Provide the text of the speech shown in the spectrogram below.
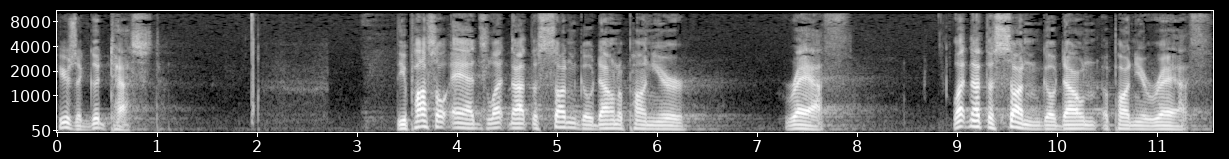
Here's a good test. The apostle adds, Let not the sun go down upon your wrath. Let not the sun go down upon your wrath.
